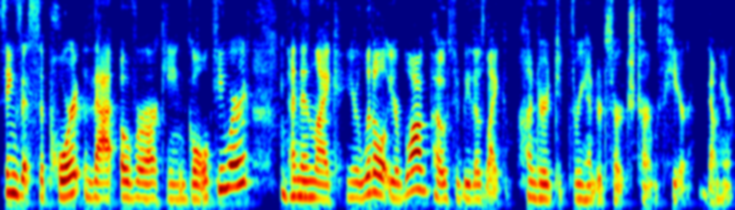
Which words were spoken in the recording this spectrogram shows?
things that support that overarching goal keyword. Mm-hmm. And then, like, your little, your blog post would be those like 100 to 300 search terms here, down here.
